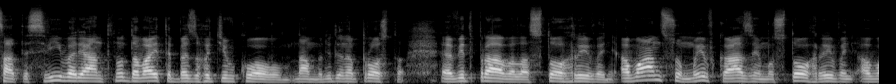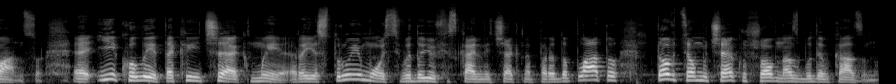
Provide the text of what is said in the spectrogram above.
дописати свій варіант. Ну, давайте безготівково. Нам людина просто е, відправила 100 гривень авансу, ми вказуємо 100 гривень авансу. Е, І коли такий чек ми реєструємо, ось видаю фіскальний чек на передоплату, то в цьому чеку що в нас буде вказано?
